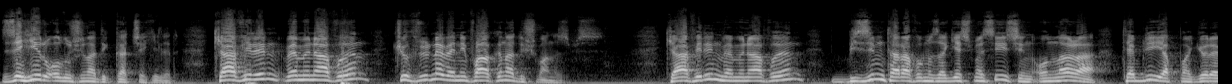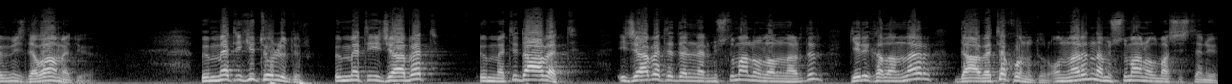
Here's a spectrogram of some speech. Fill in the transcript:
zehir oluşuna dikkat çekilir. Kafirin ve münafığın küfrüne ve nifakına düşmanız biz. Kafirin ve münafığın bizim tarafımıza geçmesi için onlara tebliğ yapma görevimiz devam ediyor. Ümmet iki türlüdür. Ümmeti icabet, ümmeti davet. İcabet edenler Müslüman olanlardır. Geri kalanlar davete konudur. Onların da Müslüman olması isteniyor.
